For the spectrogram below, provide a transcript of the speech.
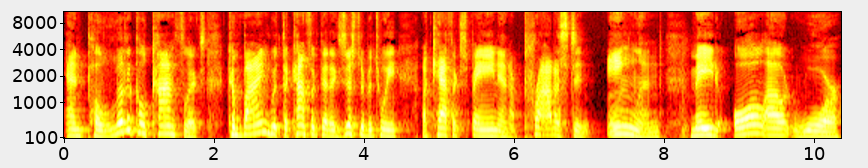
and political conflicts, combined with the conflict that existed between a Catholic Spain and a Protestant England, made all out war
